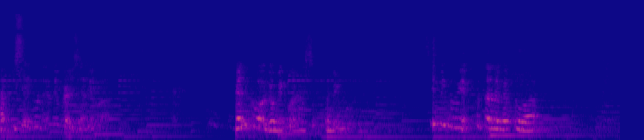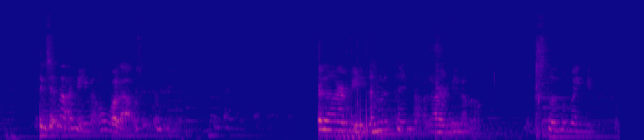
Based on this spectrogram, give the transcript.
Happy second anniversary ba? Tagal ko agabi ko nasa tabi mo. Kasi binuwiat ko talaga to ha. Sensya na kanina kung wala ako sa tabi. Kala-RV, the whole time naka-RV lang ako. Nagustuhan mo ba yung gift ko?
